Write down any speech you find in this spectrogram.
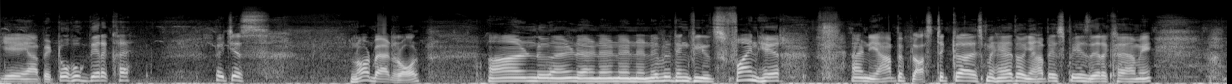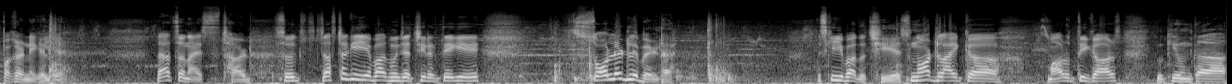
ये यहाँ पे टो हुक दे रखा है। Which is not bad at all. And and and and, and, and everything feels fine here. And यहाँ पे प्लास्टिक का इसमें है तो यहाँ पे स्पेस दे रखा है हमें पकड़ने के लिए. That's a nice third so just की ये बात मुझे अच्छी लगती है कि सॉलिडली बिल्ट है. इसकी ये बात अच्छी है. It's not like Maruti cars क्योंकि उनका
